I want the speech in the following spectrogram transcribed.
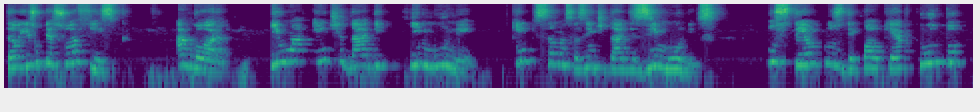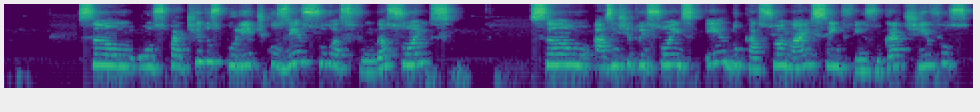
Então, isso pessoa física. Agora, e uma entidade imune? Quem que são essas entidades imunes? Os templos de qualquer culto, são os partidos políticos e suas fundações, são as instituições educacionais sem fins lucrativos,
